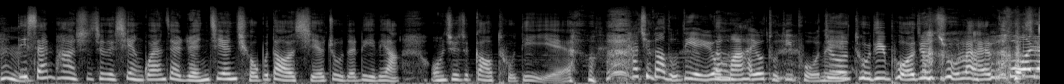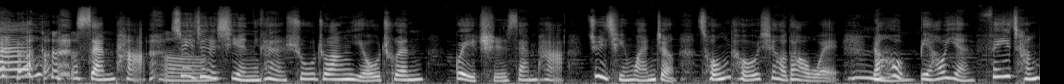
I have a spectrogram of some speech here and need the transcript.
嗯、第三怕是这个县官在人间求不到协助的力量，我们就去告土地爷。他去告土地爷有用吗？还有土地婆呢？就土地婆就 出来了。果然三怕，所以这个戏你看，梳妆游春贵池三怕，剧情完整，从头笑到尾，嗯、然后表演非常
